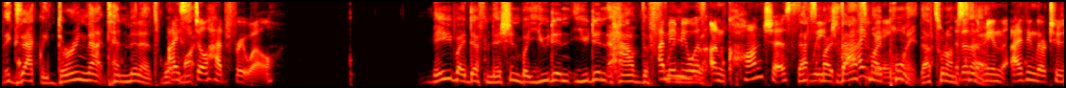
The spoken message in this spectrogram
Exactly. During that 10 minutes, what I my- still had free will. Maybe by definition, but you didn't you didn't have the free I maybe was will. unconscious. That's my that's my point. That's what I'm It doesn't mean I think they're two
